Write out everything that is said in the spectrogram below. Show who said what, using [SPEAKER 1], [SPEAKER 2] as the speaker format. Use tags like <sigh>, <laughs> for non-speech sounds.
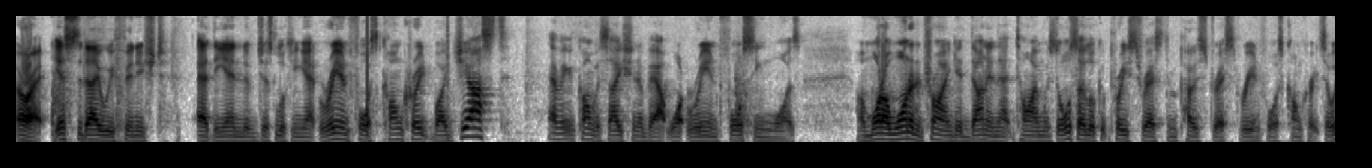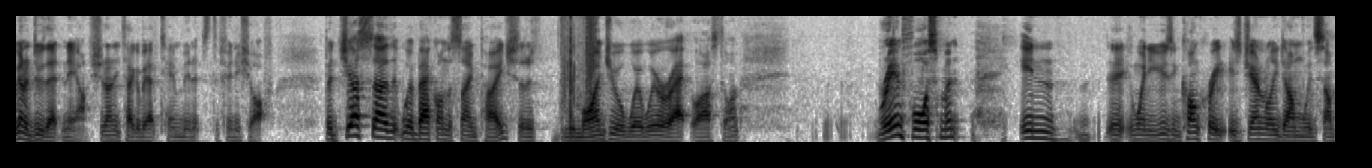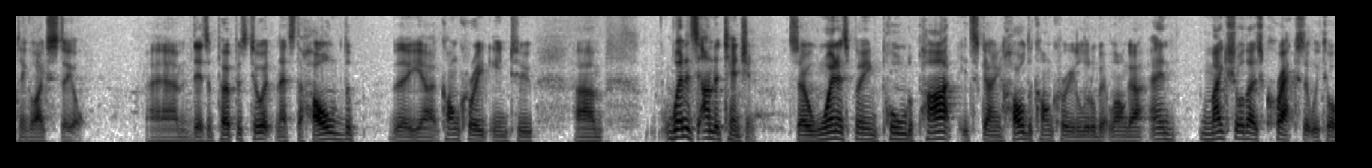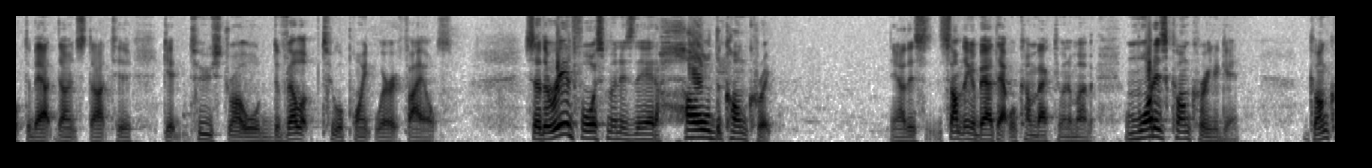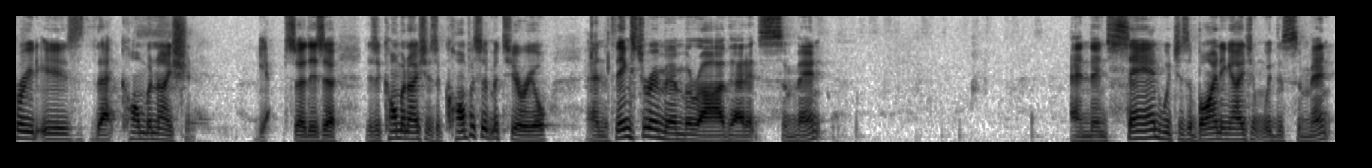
[SPEAKER 1] All right, yesterday we finished at the end of just looking at reinforced concrete by just having a conversation about what reinforcing was. And what I wanted to try and get done in that time was to also look at pre-stressed and post-stressed reinforced concrete. So we're going to do that now. It should only take about 10 minutes to finish off. But just so that we're back on the same page, so to remind you of where we were at last time, reinforcement in, uh, when you're using concrete is generally done with something like steel. Um, there's a purpose to it, and that's to hold the, the uh, concrete into um, when it's under tension. So when it's being pulled apart, it's going to hold the concrete a little bit longer and make sure those cracks that we talked about don't start to get too strong or develop to a point where it fails. So the reinforcement is there to hold the concrete. Now there's something about that we'll come back to in a moment. And what is concrete again? Concrete is that combination yeah, so there's a, there's a combination, it's a composite material, and the things to remember are that it's cement, and then sand, which is a binding agent with the cement.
